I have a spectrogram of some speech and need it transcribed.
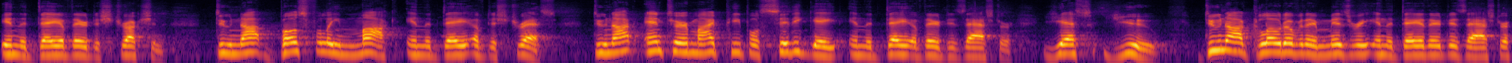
in the day of their destruction. Do not boastfully mock in the day of distress. Do not enter my people's city gate in the day of their disaster. Yes, you. Do not gloat over their misery in the day of their disaster,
